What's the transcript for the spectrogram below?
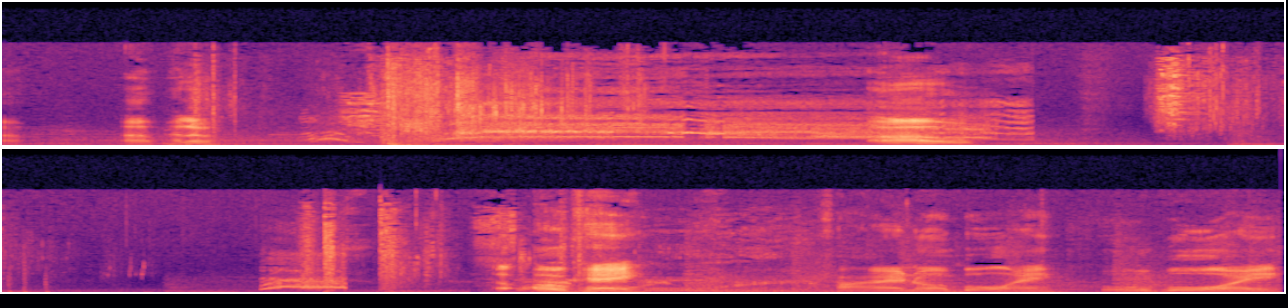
Oh, oh, hello. Oh. Uh, okay. Fine, oh boy. Oh boy.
